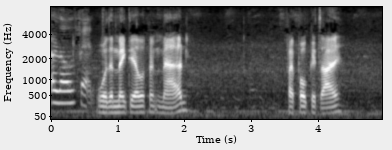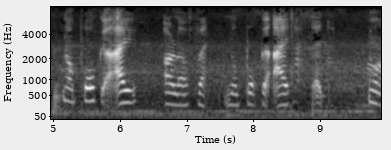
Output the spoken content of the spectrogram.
elephant. Will it make the elephant mad? If I poke its eye? No pocket. I, elephant. No. I, daddy. No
